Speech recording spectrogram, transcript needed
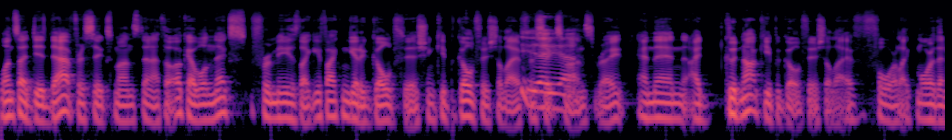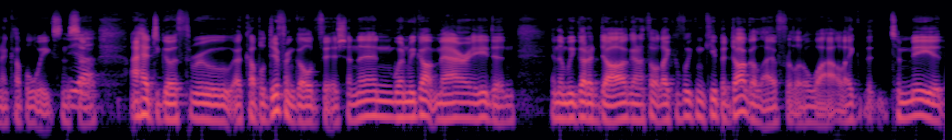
once I did that for six months, then I thought, okay, well, next for me is like if I can get a goldfish and keep a goldfish alive for Yeah, six yeah. months, right? And then I could not keep a goldfish alive for like more than a couple weeks, and Yeah. so I had to go through a couple different goldfish. And then when we got married, and and then we got a dog, and I thought like if we can keep a dog alive for a little while, like th- to me it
